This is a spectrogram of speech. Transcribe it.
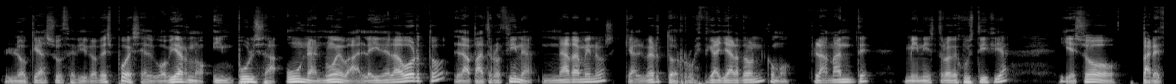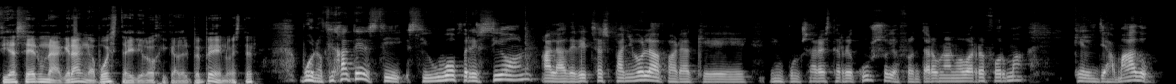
lo que ha sucedido después. El gobierno impulsa una nueva ley del aborto, la patrocina nada menos que Alberto Ruiz Gallardón como flamante ministro de Justicia, y eso parecía ser una gran apuesta ideológica del PP, ¿no, Esther? Bueno, fíjate, si, si hubo presión a la derecha española para que impulsara este recurso y afrontara una nueva reforma, que el llamado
